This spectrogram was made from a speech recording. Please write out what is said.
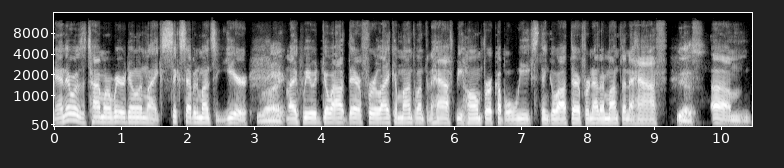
man, there was a time where we were doing like six, seven months a year. Right. Like we would go out there for like a month, month and a half, be home for a couple of weeks, then go out there for another month and a half. Yes. Um,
